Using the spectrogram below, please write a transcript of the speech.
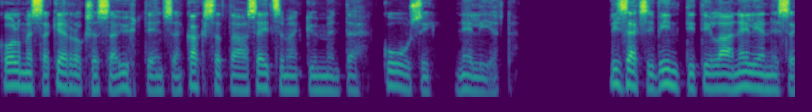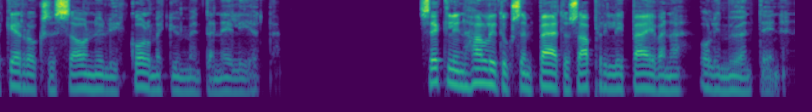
kolmessa kerroksessa yhteensä 276 neliötä. Lisäksi vinttitilaa neljännessä kerroksessa on yli 30 neliötä. Seklin hallituksen päätös aprillipäivänä oli myönteinen.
